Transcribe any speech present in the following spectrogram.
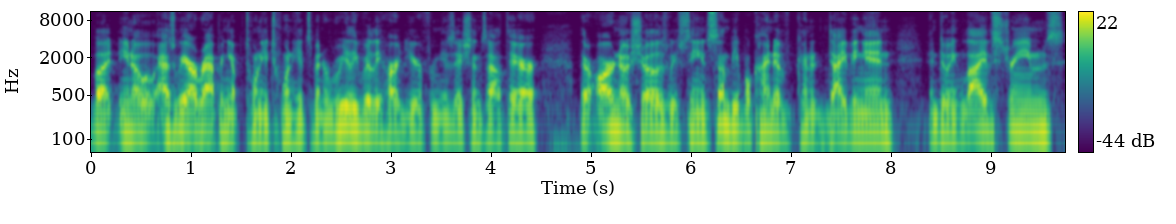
But you know, as we are wrapping up 2020, it's been a really, really hard year for musicians out there. There are no shows. We've seen some people kind of, kind of diving in and doing live streams,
